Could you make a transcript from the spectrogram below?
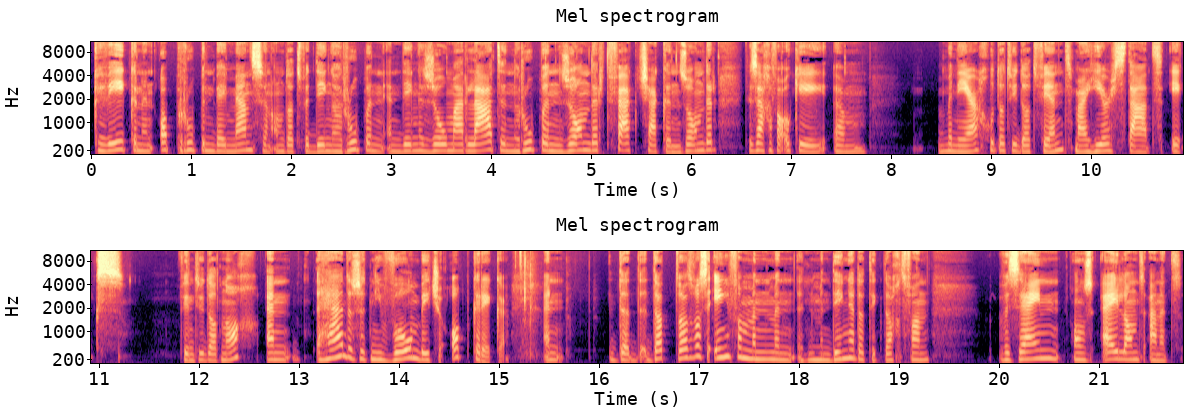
kweken en oproepen bij mensen. Omdat we dingen roepen en dingen zomaar laten roepen zonder het factchecken. Zonder te zeggen van oké, ehm, meneer, goed dat u dat vindt, maar hier staat X. Vindt u dat nog? En hè, dus het niveau een beetje opkrikken. En dat, dat, dat was een van mijn, mijn, mijn dingen dat ik dacht van... we zijn ons eiland aan het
